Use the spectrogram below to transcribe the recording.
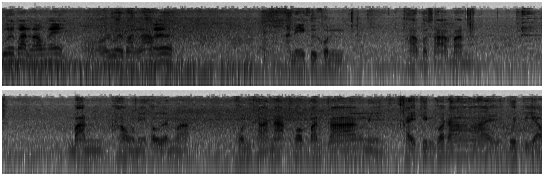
รวยบ้านเราไงอ๋อรวยบ้านลาบเอออันนี้คือคนถ้าภาษาบ้าน บ้านเฮ้านี่เขาเอื่นว่าคนฐานะพอปานกลางนี่ ใครกินก็ได้ก๋วยเตี๋ยว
